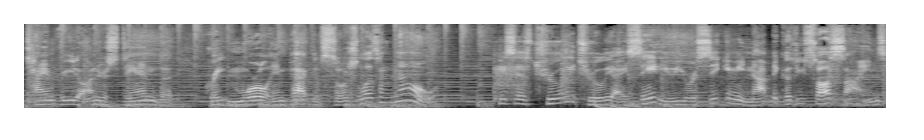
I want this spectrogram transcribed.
Time for you to understand the great moral impact of socialism? No. He says, Truly, truly, I say to you, you are seeking me not because you saw signs,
